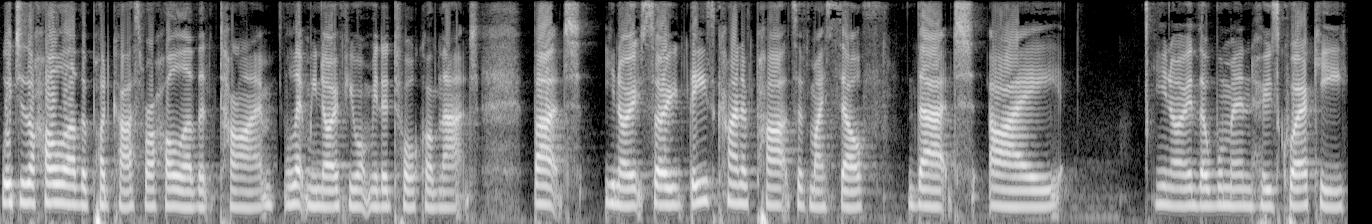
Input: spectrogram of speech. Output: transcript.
which is a whole other podcast for a whole other time. Let me know if you want me to talk on that. But, you know, so these kind of parts of myself that I you know, the woman who's quirky,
